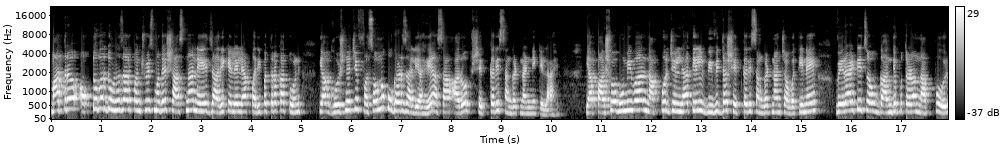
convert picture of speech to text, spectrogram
मात्र ऑक्टोबर दोन हजार पंचवीसमध्ये शासनाने जारी केलेल्या परिपत्रकातून या घोषणेची फसवणूक उघड झाली आहे असा आरोप शेतकरी संघटनांनी केला आहे. या पार्श्वभूमीवर नागपूर जिल्ह्यातील विविध शेतकरी संघटनांच्या वतीने व्हेरायटी चौक गांधी पुतळा नागपूर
